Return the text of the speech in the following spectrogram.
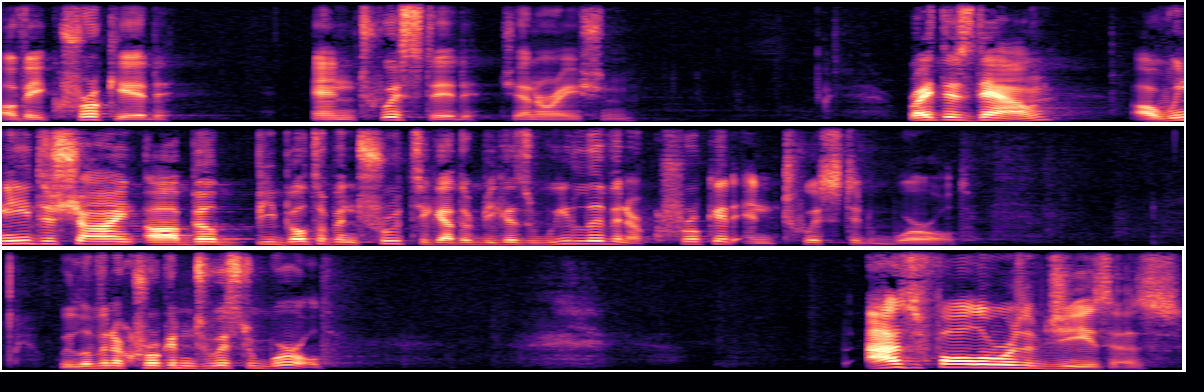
of a crooked and twisted generation. Write this down. Uh, we need to shine, uh, build, be built up in truth together because we live in a crooked and twisted world. We live in a crooked and twisted world. As followers of Jesus,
